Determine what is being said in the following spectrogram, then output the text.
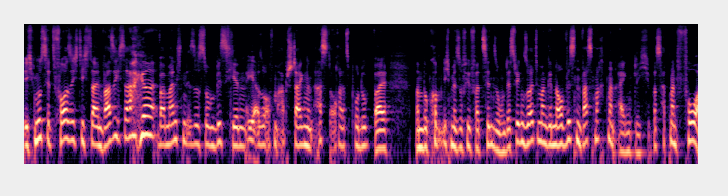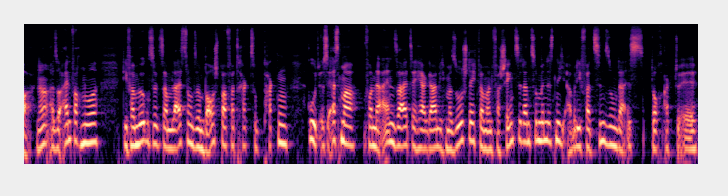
ich muss jetzt vorsichtig sein, was ich sage. Bei manchen ist es so ein bisschen eher so auf dem absteigenden Ast auch als Produkt, weil man bekommt nicht mehr so viel Verzinsung. Und deswegen sollte man genau wissen, was macht man eigentlich? Was hat man vor? Ne? Also einfach nur die vermögenswirksamen Leistungen so einen Bausparvertrag zu packen. Gut, ist erstmal von der einen Seite her gar nicht mal so schlecht, weil man verschenkt sie dann zumindest nicht, aber die Verzinsung da ist doch aktuell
